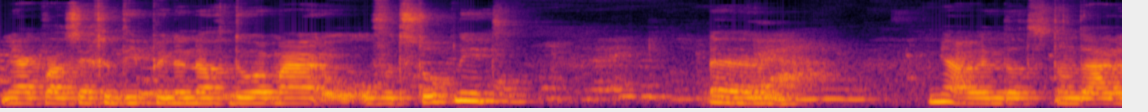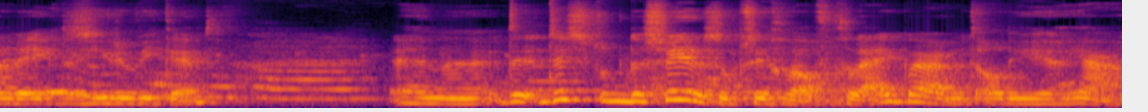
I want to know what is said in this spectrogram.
ja, ik wou zeggen diep in de nacht door, maar of het stopt niet. Eh, Ja, en dat is dan daar een week, dus hier een weekend. En eh, de, dus de sfeer is op zich wel vergelijkbaar met al die, eh, ja,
